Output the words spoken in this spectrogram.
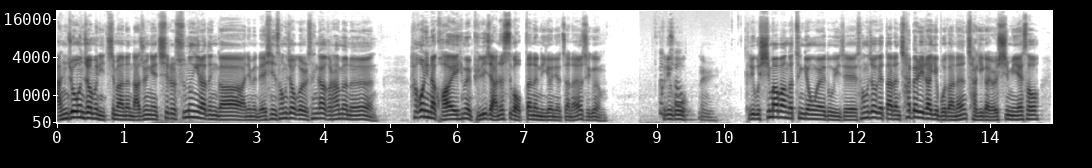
안 좋은 점은 있지만은 나중에 치를 수능이라든가 아니면 내신 성적을 생각을 하면은 학원이나 과외의 힘을 빌리지 않을 수가 없다는 의견이었잖아요 지금. 그리고 네. 그리고 심화반 같은 경우에도 이제 성적에 따른 차별이라기보다는 자기가 열심히 해서 열-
